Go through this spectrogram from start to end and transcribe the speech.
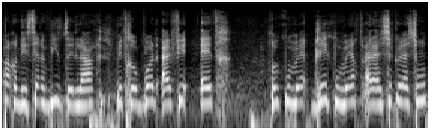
par les services de la métropole, a pu être recouvert- recouverte à la circulation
